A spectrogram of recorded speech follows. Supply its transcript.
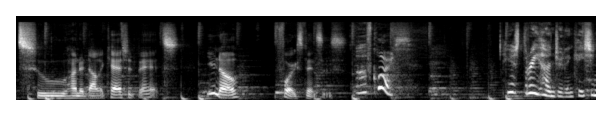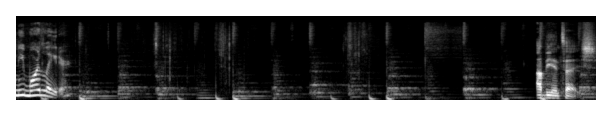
$200 cash advance. You know, for expenses. Oh, of course. Here's 300 in case you need more later. I'll be in touch.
